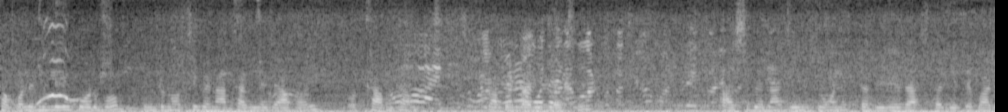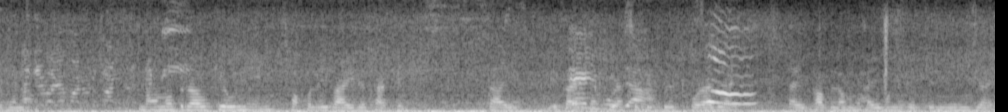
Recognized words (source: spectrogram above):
সকলে মিলেই করব, কিন্তু নসিবে না থাকলে যা হয়, ওর ঠাম ঠাম বাপের বাড়ি গেছে। আসবে না, যেহেতু অনেকটা দূরের রাস্তা, যেতে পারবে না। ননদরাও কেউ নেই, সকলেই বাইরে থাকে। তাই একা একা কি আর সেলিব্রেট করা যায়, তাই ভাবলাম ভাই বোনেদেরকে নিয়েই যায়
